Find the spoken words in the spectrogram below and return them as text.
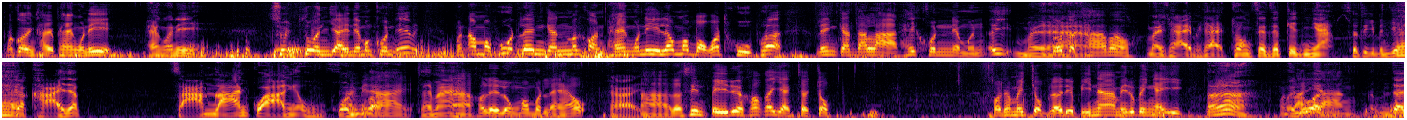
เมื่อก่อนขายแพงกว่านี้ แพงกว่านี่สส่วนใหญ่เนี่ยบางคนเอ๊ะมันเอามาพูดเล่นกันเมื่อก่อนแพงกว่านี้แล้วมาบอกว่าถูกเพื่อเล่นการตลาดให้คนเนี่ยเหมือนเอ้ยไม่ลดราคาเปล่าไม่ใช่ไม่ใช่ช่วงเศรษฐกิจเงี้ยเศรษฐกิจมันแย่จะขายสัก สามล้านกว่าเงี้ยโอ้โหคนขายไม่ได้ใช่ไหมอ่าเขาเลยลงมาหมดแล้วใช่อ่าแล้วสิ้นปีด้วยเขาก็อยากจะจบเพราะถ้าไม่จบแล้วเดี๋ยวปีหน้าไม่รู้เป็นไงอีก เออมันไม่รู้หลายว่าอย่าง มันจะ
